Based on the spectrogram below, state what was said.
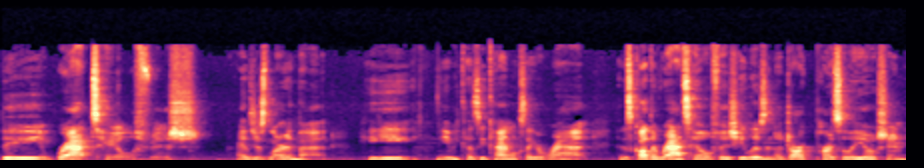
the rat tail fish. I just learned that. He, maybe because he kind of looks like a rat. It's called the rat tail fish. He lives in the dark parts of the ocean.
